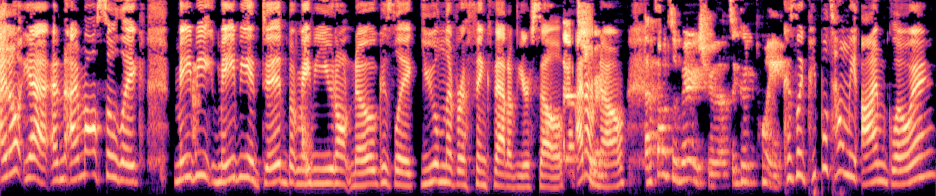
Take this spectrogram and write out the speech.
I don't, yeah, and I'm also like, maybe, maybe it did, but maybe you don't know because like you'll never think that of yourself. That's I don't true. know. That's also very true. That's a good point. Because like people tell me I'm glowing,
